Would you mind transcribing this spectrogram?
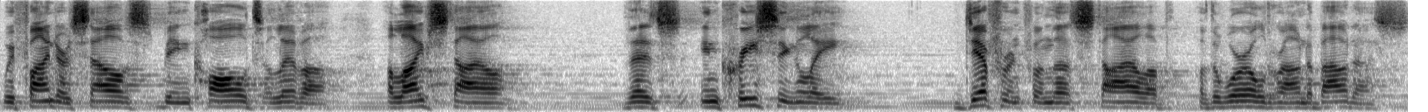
we find ourselves being called to live a, a lifestyle that's increasingly different from the style of, of the world round about us.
